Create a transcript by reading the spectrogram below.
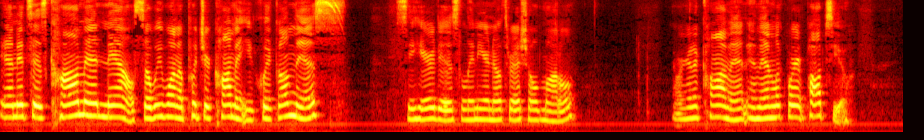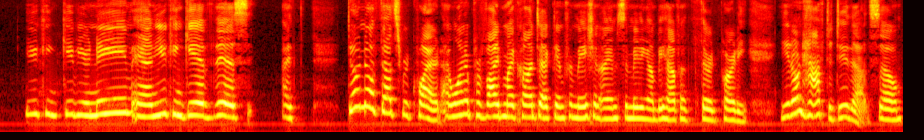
And it says comment now. So we want to put your comment. You click on this. See here it is, linear no threshold model. And we're going to comment and then look where it pops you. You can give your name and you can give this, I don't know if that's required. I want to provide my contact information I am submitting on behalf of a third party. You don't have to do that. So,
